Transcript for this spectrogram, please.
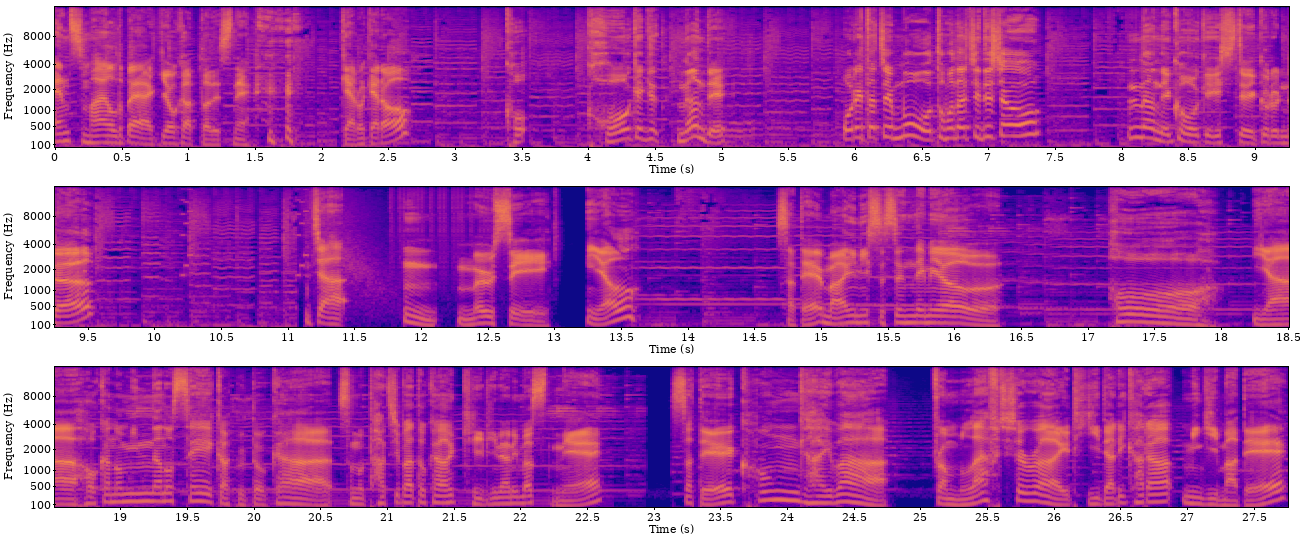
and smiled back. よかったですね。ギャロギャロ？こ攻撃？なんで？俺たちもう友達でしょ？なんで攻撃してくるんだ？じゃあ、うん、Mercy。よ。さて、前に進んでみよう。ほう。いやー、他のみんなの性格とか、その立場とか気になりますね。さて、今回は、from left to right 左から右まで。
